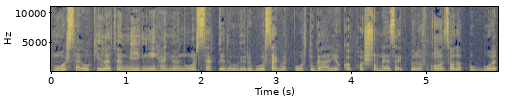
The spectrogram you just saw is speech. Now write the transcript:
országok, illetve még néhány olyan ország, például Görögország vagy Portugália kaphasson ezekből az alapokból,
